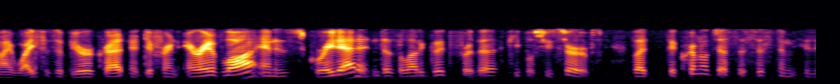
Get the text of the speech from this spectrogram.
My wife is a bureaucrat in a different area of law and is great at it and does a lot of good for the people she serves. But the criminal justice system is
